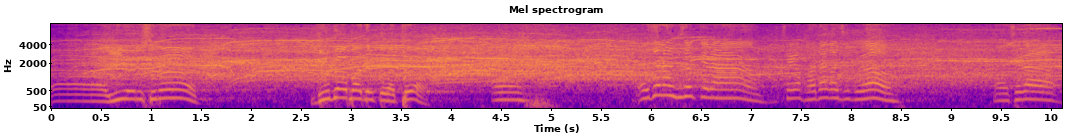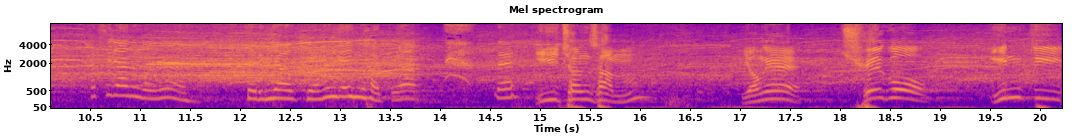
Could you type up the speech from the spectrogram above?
아, 이효리 씨는 누가 받을 것 같아요? 어, 어제랑 그저께랑 제가 받아가지고요. 어, 제가 확실히 하는 거는 제 능력의 한계인 것 같고요. 네. 2003 영예 최고 인기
